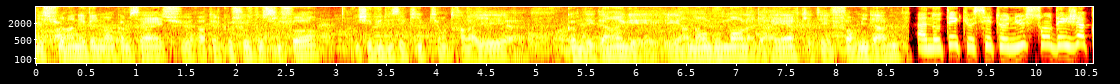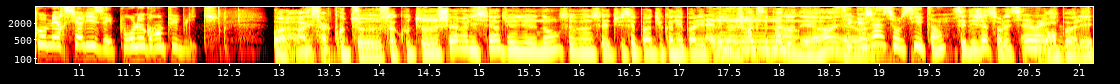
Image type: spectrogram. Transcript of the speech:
Mais sur un événement comme ça et sur quelque chose d'aussi fort, j'ai vu des équipes qui ont travaillé. Euh, des dingues et, et, un engouement là derrière qui était formidable. À noter que ces tenues sont déjà commercialisées pour le grand public. Voilà, et ça coûte, euh, ça coûte cher, Alicia. Tu, non, c'est, tu sais pas, tu connais pas les prix. je crois que c'est pas donné. Hein, c'est déjà voilà. sur le site. Hein. C'est déjà sur le site. Ouais, on je... peut aller,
